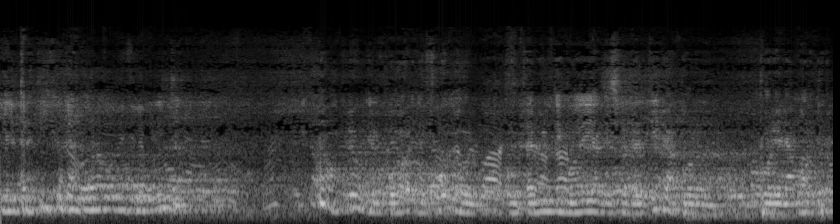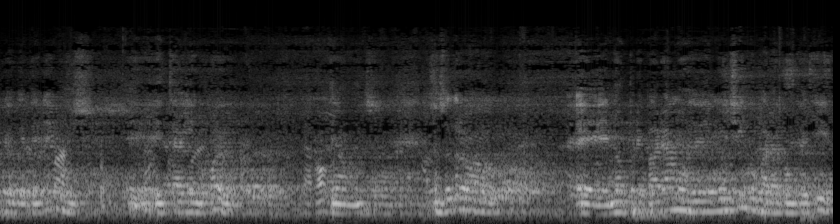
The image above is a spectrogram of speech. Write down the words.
y el prestigio que has logrado como futbolista? No, creo que el jugador de fútbol, hasta el último día que se retira por, por el amor propio que tenemos, eh, está ahí en juego. Digamos. Nosotros eh, nos preparamos desde muy chicos para competir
